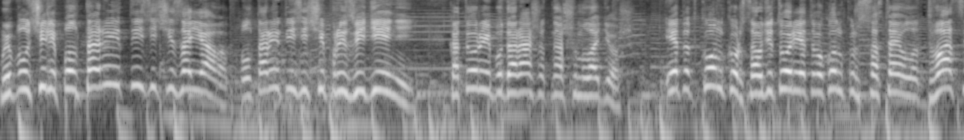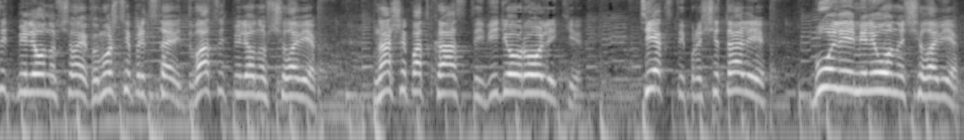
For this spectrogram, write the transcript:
Мы получили полторы тысячи заявок, полторы тысячи произведений, которые будоражат нашу молодежь. Этот конкурс, аудитория этого конкурса составила 20 миллионов человек. Вы можете себе представить, 20 миллионов человек. Наши подкасты, видеоролики, тексты просчитали более миллиона человек.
